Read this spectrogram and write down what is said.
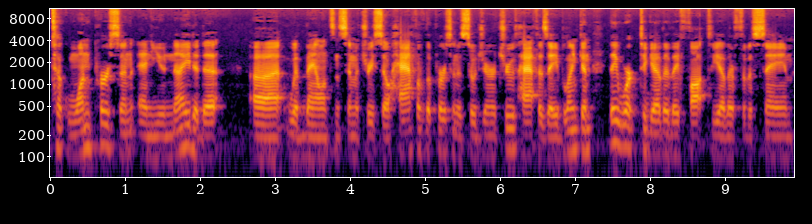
took one person and united it uh, with balance and symmetry. So half of the person is Sojourner Truth, half is Abe Lincoln. They worked together, they fought together for the same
